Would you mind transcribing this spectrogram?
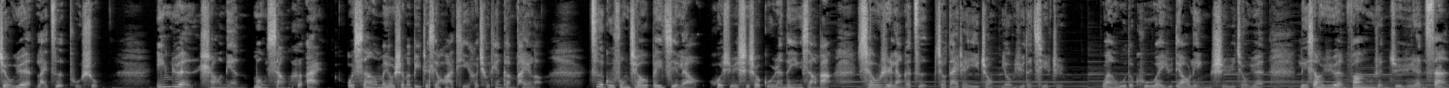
九月来自朴树，音乐、少年、梦想和爱，我想没有什么比这些话题和秋天更配了。自古逢秋悲寂寥，或许是受古人的影响吧。秋日两个字就带着一种忧郁的气质。万物的枯萎与凋零始于九月，理想与远方，人聚与人散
